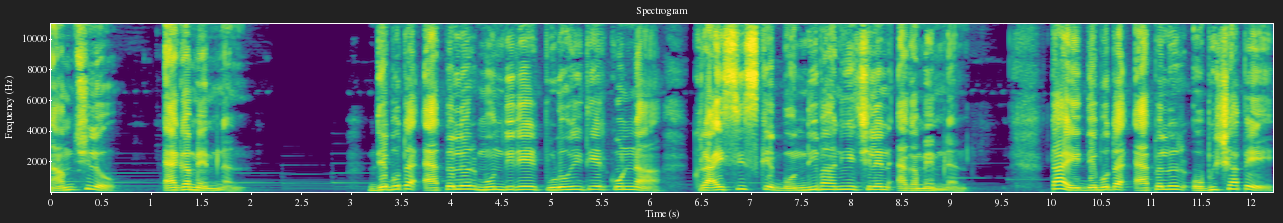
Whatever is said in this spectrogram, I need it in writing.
নাম ছিল অ্যাগামেমনান। দেবতা অ্যাপেলের মন্দিরের পুরোহিতের কন্যা ক্রাইসিসকে বন্দি বানিয়েছিলেন অ্যাগামেমনান। তাই দেবতা অ্যাপেলের অভিশাপে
